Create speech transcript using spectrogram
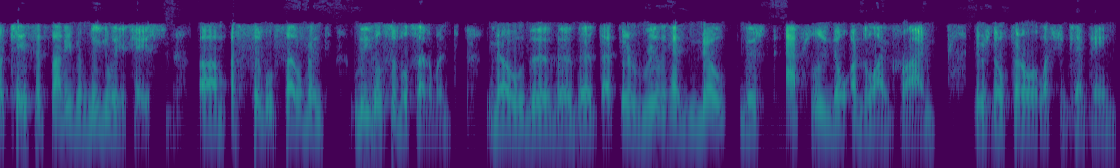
a case that's not even legally a case, um, a civil settlement, legal civil settlement. You know, the, the, the that there really had no, there's absolutely no underlying crime. There was no federal election campaign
